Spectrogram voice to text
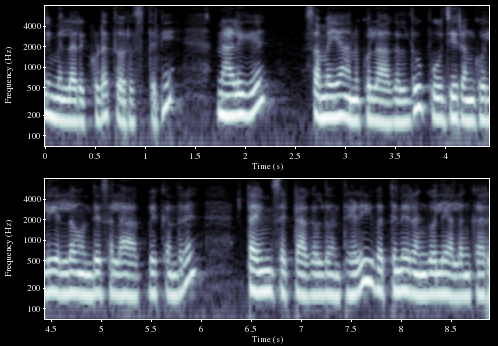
ನಿಮ್ಮೆಲ್ಲರಿಗೂ ಕೂಡ ತೋರಿಸ್ತೀನಿ. ನಾಳೆಗೆ ಸಮಯ ಅನುಕೂಲ ಆಗಲ್ದು, ಪೂಜೆ, ರಂಗೋಲಿ ಎಲ್ಲ ಒಂದೇ ಸಲ ಹಾಕ್ಬೇಕಂದ್ರೆ ಟೈಮ್ ಸೆಟ್ ಆಗಲ್ದು ಅಂಥೇಳಿ ಇವತ್ತನೇ ರಂಗೋಲಿ ಅಲಂಕಾರ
